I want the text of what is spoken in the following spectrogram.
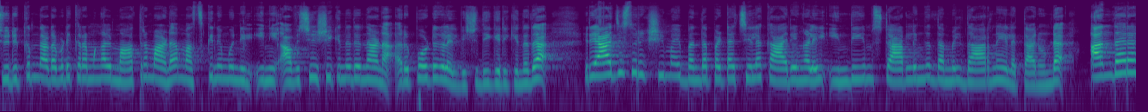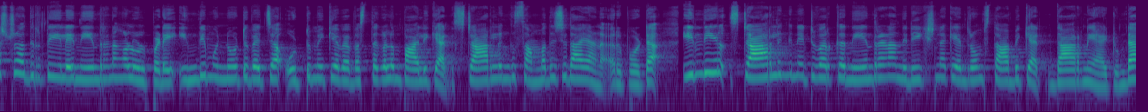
ചുരുക്കം നടപടിക്രമങ്ങൾ മാത്രമാണ് മസ്കിന് മുന്നിൽ ഇനി അവശേഷിക്കുന്നതെന്നാണ് റിപ്പോർട്ടുകളിൽ വിശദീകരിക്കുന്നത്. രാജ്യസുരക്ഷയുമായി ബന്ധപ്പെട്ട ചില കാര്യങ്ങളിൽ ഇന്ത്യയും സ്റ്റാർലിങ്കും തമ്മിൽ ധാരണയിലെത്താനുണ്ട്. അന്താരാഷ്ട്ര അതിർത്തിയിലെ നിയന്ത്രണങ്ങൾ ഉൾപ്പെടെ ഇന്ത്യ മുന്നോട്ട് വെച്ച ഒട്ടുമിക്ക വ്യവസ്ഥകളും പാലിക്കാൻ സ്റ്റാർലിങ്ക് സമ്മതിച്ചതായാണ് റിപ്പോർട്ട്. ഇന്ത്യയിൽ സ്റ്റാർലിങ്ക് നെറ്റ്വർക്ക് നിയന്ത്രണ നിരീക്ഷണ കേന്ദ്രവും സ്ഥാപിക്കാൻ ധാരണയായിട്ടുണ്ട്.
